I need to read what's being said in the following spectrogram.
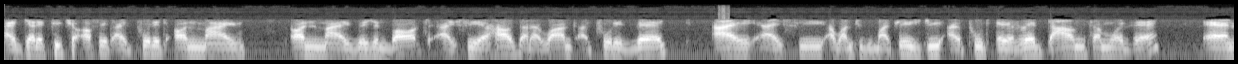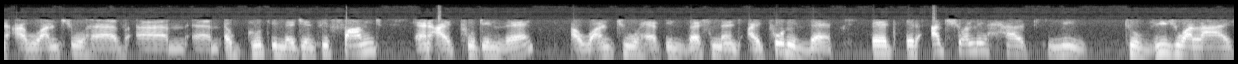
I get a picture of it. I put it on my on my vision board. I see a house that I want. I put it there. I I see I want to do my PhD. I put a red down somewhere there, and I want to have um, um, a good emergency fund, and I put in there. I want to have investment. I put it there. It it actually helps me to visualize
